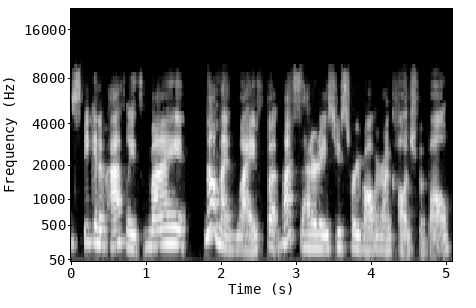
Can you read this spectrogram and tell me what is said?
speaking of athletes, my not my life, but my Saturdays used to revolve around college football.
